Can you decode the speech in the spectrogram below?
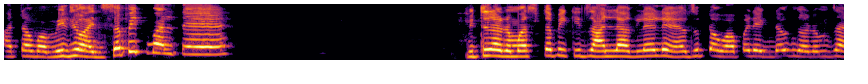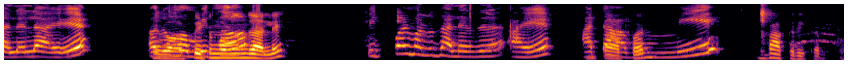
आता मम्मी ज्वारीचं पीठ मळते. मित्रांनो मस्त पैकी जाल लागलेले आहे. अजून तवा पण एकदम गरम झालेला आहे. अजून पीठ मळून मम्मीचं झाले. पीठ पण मळून झालेलं आहे. आता आता आपण- मम्मी भाकरी करते.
